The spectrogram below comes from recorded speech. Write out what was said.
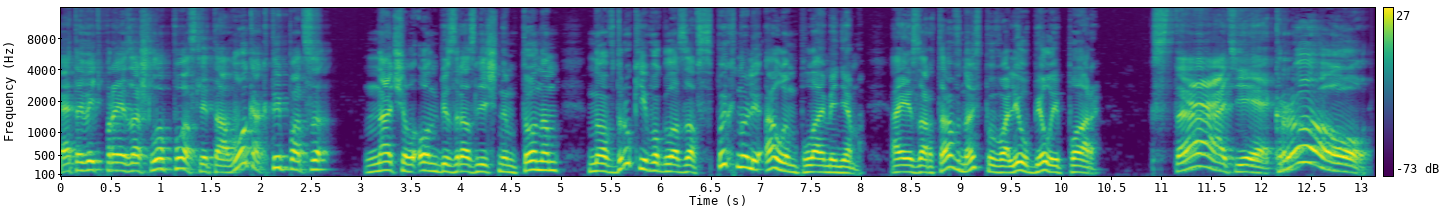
Это ведь произошло после того, как ты поц... Начал он безразличным тоном, но вдруг его глаза вспыхнули алым пламенем, а изо рта вновь повалил белый пар. «Кстати, Кроу,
